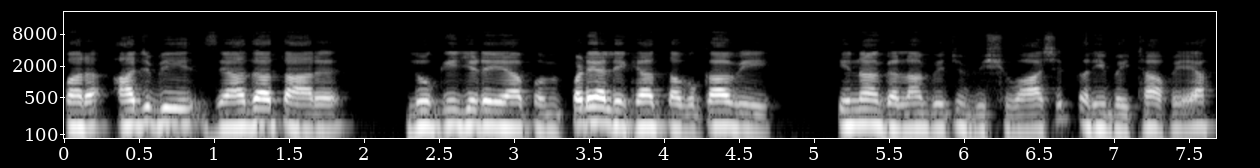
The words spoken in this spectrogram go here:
ਪਰ ਅੱਜ ਵੀ ਜ਼ਿਆਦਾਤਰ ਲੋਕੀ ਜਿਹੜੇ ਆ ਭਾਵੇਂ ਪੜ੍ਹਿਆ ਲਿਖਿਆ ਤਬਕਾ ਵੀ ਇਹਨਾਂ ਗੱਲਾਂ ਵਿੱਚ ਵਿਸ਼ਵਾਸ ਕਰੀ ਬੈਠਾ ਹੋਇਆ।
